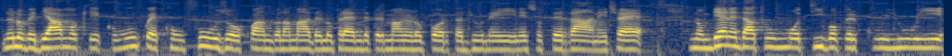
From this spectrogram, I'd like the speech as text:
noi lo vediamo che comunque è confuso quando la madre lo prende per mano e lo porta giù nei, nei sotterranei, cioè non viene dato un motivo per cui lui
